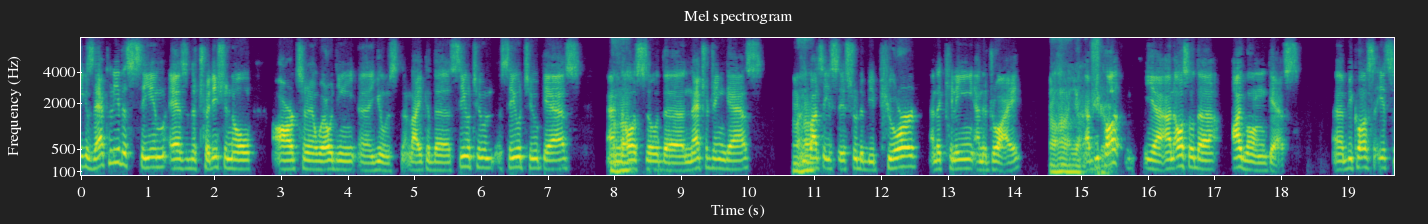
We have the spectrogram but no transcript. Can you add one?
exactly the same as the traditional arc welding uh, used, like the CO2 CO2 gas and uh -huh. also the nitrogen gas. Uh -huh. But it should be pure and clean and dry. Uh-huh, yeah, uh, because sure. yeah, and also the argon gas, uh, because it's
